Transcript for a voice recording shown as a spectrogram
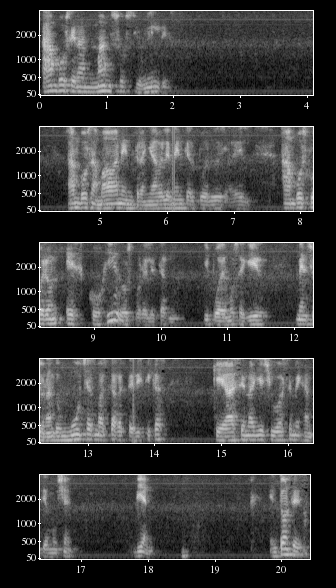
Ambos eran mansos y humildes. Ambos amaban entrañablemente al pueblo de Israel. Ambos fueron escogidos por el Eterno. Y podemos seguir mencionando muchas más características que hacen a Yeshua semejante a Moshe. Bien. Entonces,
